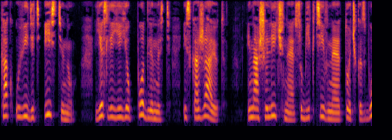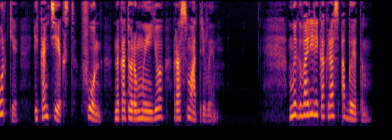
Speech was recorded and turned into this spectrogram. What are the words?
Как увидеть истину, если ее подлинность искажают, и наша личная субъективная точка сборки и контекст, фон, на котором мы ее рассматриваем? Мы говорили как раз об этом.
